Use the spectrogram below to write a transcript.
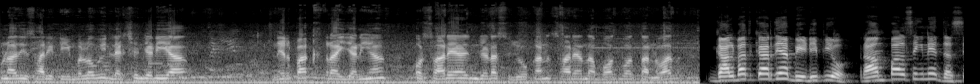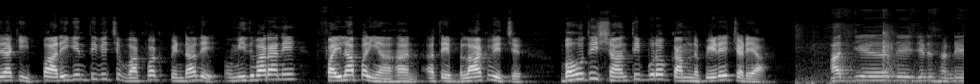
ਉਹਨਾਂ ਦੀ ਸਾਰੀ ਟੀਮ ਵੱਲੋਂ ਵੀ ਇਲੈਕਸ਼ਨ ਜਿਹੜੀ ਆ ਨਿਰਪੱਖ ਕਰਾਈ ਜਾਣੀ ਆ ਔਰ ਸਾਰਿਆਂ ਨੂੰ ਜਿਹੜਾ ਸਹਿਯੋਗ ਕਰਨ ਸਾਰਿਆਂ ਦਾ ਬਹੁਤ-ਬਹੁਤ ਧੰਨਵਾਦ। ਗੱਲਬਾਤ ਕਰਦਿਆਂ ਬੀਡੀਪੀਓ ਰਾਮਪਾਲ ਸਿੰਘ ਨੇ ਦੱਸਿਆ ਕਿ ਭਾਰੀ ਗਿਣਤੀ ਵਿੱਚ ਵੱਖ-ਵੱਖ ਪਿੰਡਾਂ ਦੇ ਉਮੀਦਵਾਰਾਂ ਨੇ ਫਾਈਲਾਂ ਭਰੀਆਂ ਹਨ ਅਤੇ ਬਲਾਕ ਵਿੱਚ ਬਹੁਤ ਹੀ ਸ਼ਾਂਤੀਪੂਰਵਕ ਕੰਮ ਨਪੇੜੇ ਚੜਿਆ। ਅੱਜ ਦੇ ਜਿਹੜੇ ਸਾਡੇ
